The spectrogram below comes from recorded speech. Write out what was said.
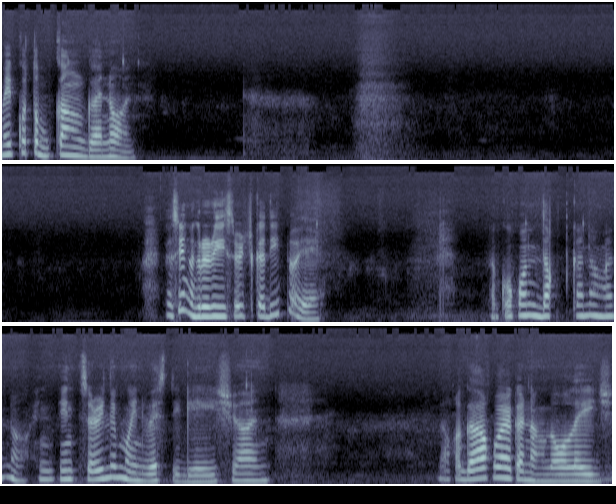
May kutob kang ganon. Kasi nagre-research ka dito eh. Nagko-conduct ka ng ano, in, in, sarili mo investigation. Nakag-acquire ka ng knowledge.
